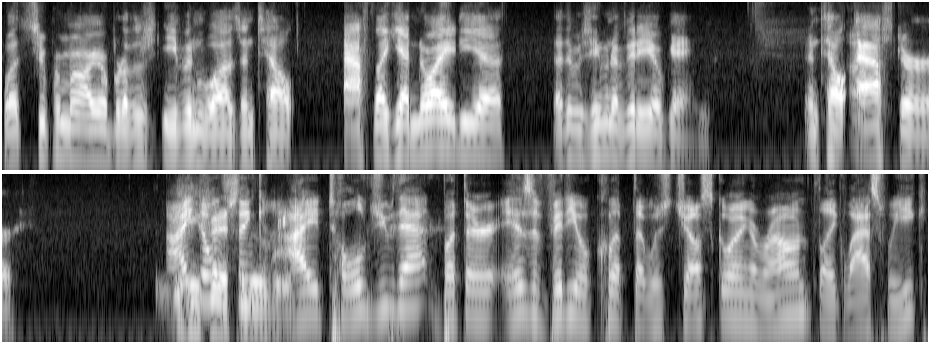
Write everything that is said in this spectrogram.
what Super Mario Brothers even was until after. Like he had no idea that there was even a video game until Uh, after. I don't think. I told you that, but there is a video clip that was just going around like last week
